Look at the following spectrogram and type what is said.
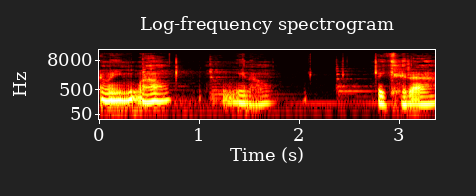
I mean, well, you know, we could uh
